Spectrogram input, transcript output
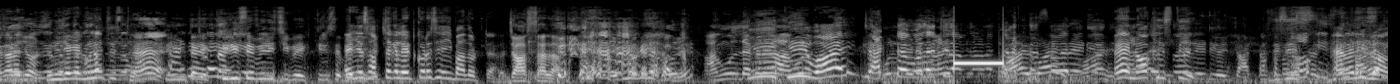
এগারো জন। তুই নিজেকে গুনেছিস তো? হ্যাঁ। তিনটা বেরিয়েছি একত্রিশে এই যে সব থেকে লেট করেছে এই বাঁদরটা। যা সালা। আঙুল কি ভাই চারটে বলেছিলাম। খিস্তি দিস ইজ ফ্যামিলি ব্লগ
